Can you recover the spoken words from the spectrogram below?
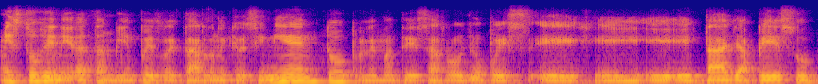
Esto genera también pues retardo en el crecimiento, problemas de desarrollo pues eh, en talla, peso,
